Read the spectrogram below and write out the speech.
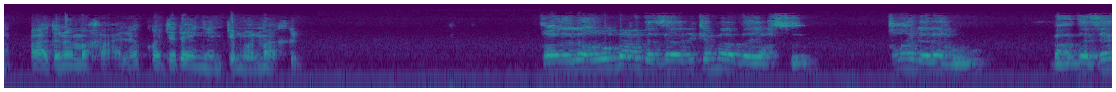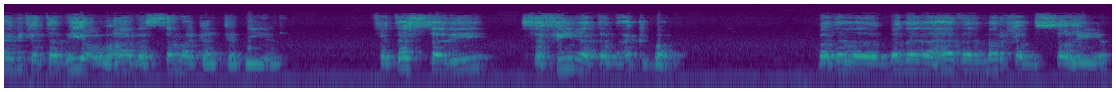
ำปลาตัวนั้นมาขาย แล้วก็จะได้เงินจำนวนมากขึ้น قال له وبعد ذلك ماذا يحصل؟ قال له بعد ذلك تبيع هذا السمك الكبير فتشتري سفينة أكبر بدل بدل هذا المركب الصغير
